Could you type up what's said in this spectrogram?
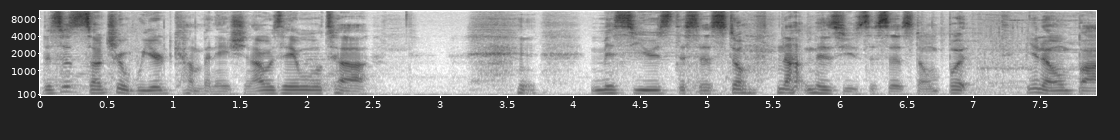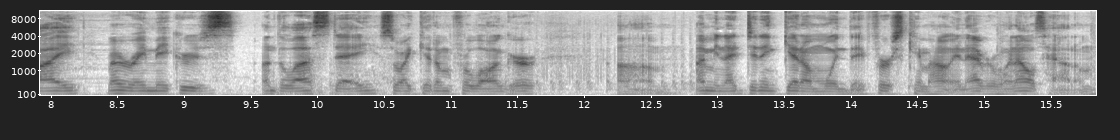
This is such a weird combination. I was able to misuse the system. Not misuse the system, but, you know, buy my Rainmakers on the last day so I get them for longer. Um, I mean, I didn't get them when they first came out and everyone else had them.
